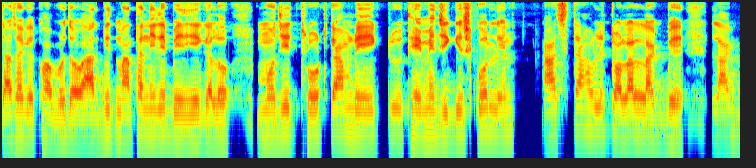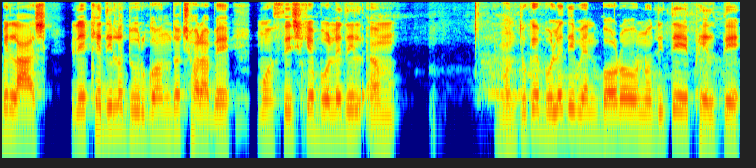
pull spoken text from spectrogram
চাচাকে খবর দাও। আরবিদ মাথা নেড়ে বেরিয়ে গেল। মজিদ ঠোঁট কামড়ে একটু থেমে জিজ্ঞেস করলেন আজ তাহলে টলার লাগবে লাগবে লাশ। রেখে দিল দুর্গন্ধ ছড়াবে। মস্তিষ্কে বলে দিল মন্তুকে বলে দিবেন, বড় নদীতে ফেলতে।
